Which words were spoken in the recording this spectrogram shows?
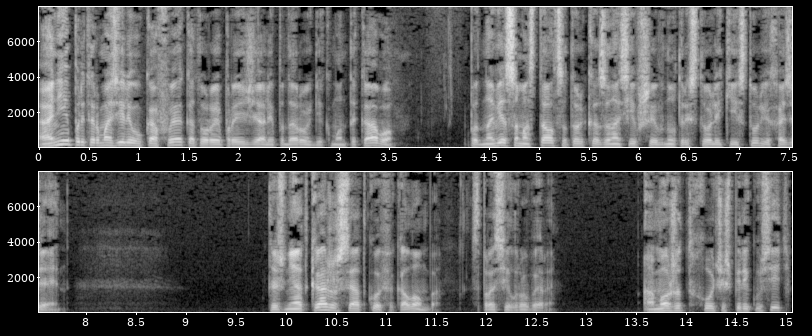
Они притормозили у кафе, которые проезжали по дороге к Монте-Каво. Под навесом остался только заносивший внутрь столики и стулья хозяин. «Ты же не откажешься от кофе, Коломбо?» — спросил Ровера. — А может, хочешь перекусить?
